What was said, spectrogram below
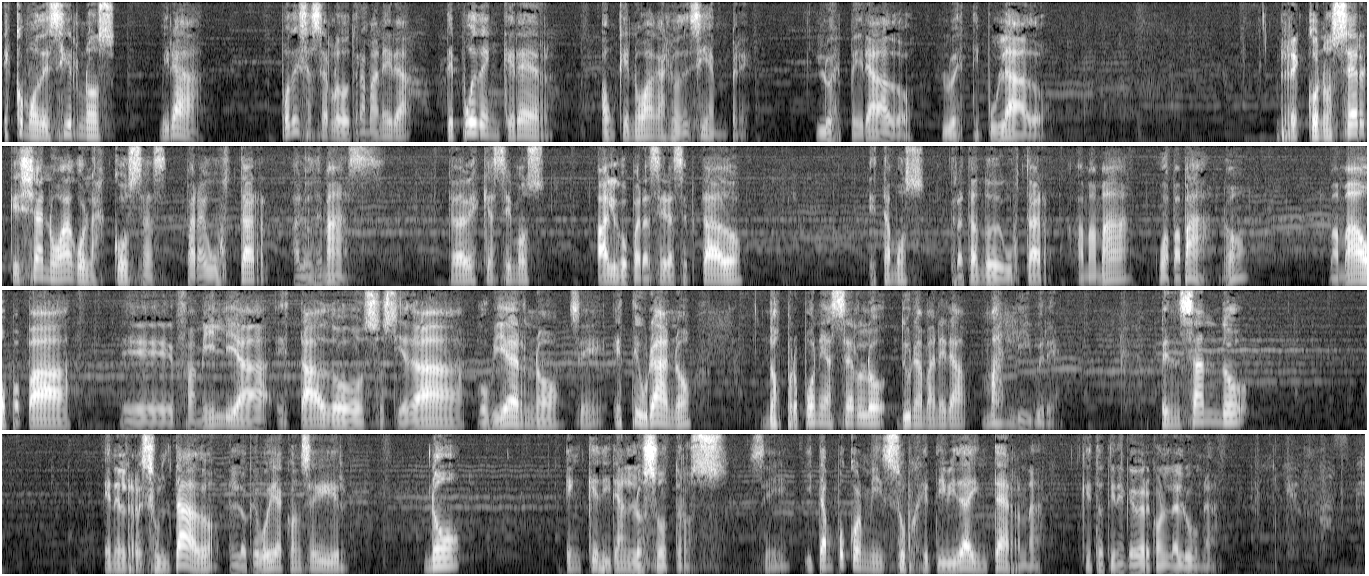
Es como decirnos, mirá, podés hacerlo de otra manera, te pueden querer aunque no hagas lo de siempre, lo esperado, lo estipulado. Reconocer que ya no hago las cosas para gustar a los demás. Cada vez que hacemos algo para ser aceptado, estamos tratando de gustar a mamá o a papá, ¿no? Mamá o papá, eh, familia, Estado, sociedad, gobierno, ¿sí? Este Urano nos propone hacerlo de una manera más libre, pensando en el resultado, en lo que voy a conseguir, no en qué dirán los otros, ¿sí? y tampoco en mi subjetividad interna, que esto tiene que ver con la luna.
